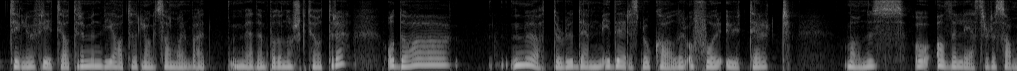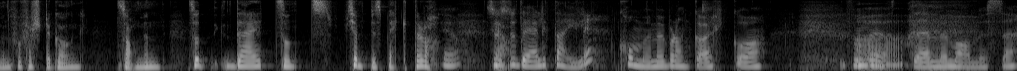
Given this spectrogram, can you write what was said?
tilhører Friteatret, men vi har hatt et langt samarbeid med dem på Det Norske Teatret. Og da møter du dem i deres lokaler og får utdelt manus, og alle leser det sammen for første gang sammen. Så det er et sånt kjempespekter, da. Ja. Syns Ja. du det er litt deilig? Komme med blanke ark og få Ah. møte med manuset?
